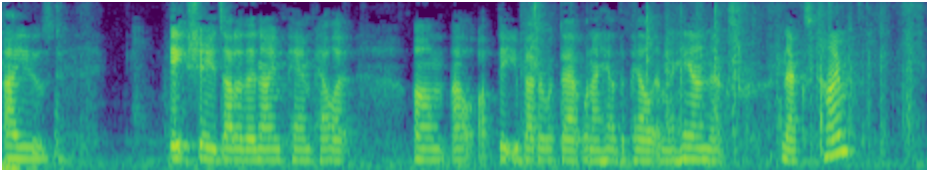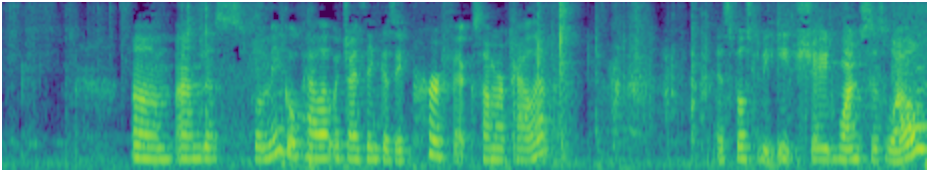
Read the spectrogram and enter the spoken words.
I used eight shades out of the nine pan palette. Um, I'll update you better with that when I have the palette in my hand next next time. Um, on this Flamingo palette, which I think is a perfect summer palette. It's supposed to be each shade once as well.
